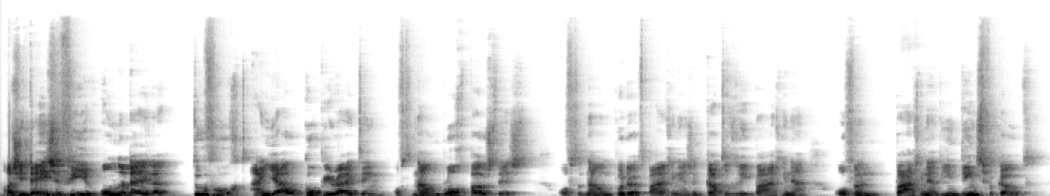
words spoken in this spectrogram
Als je deze vier onderdelen toevoegt aan jouw copywriting, of het nou een blogpost is, of het nou een productpagina is, een categoriepagina of een pagina die een dienst verkoopt,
